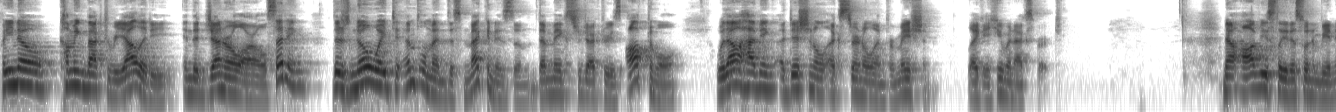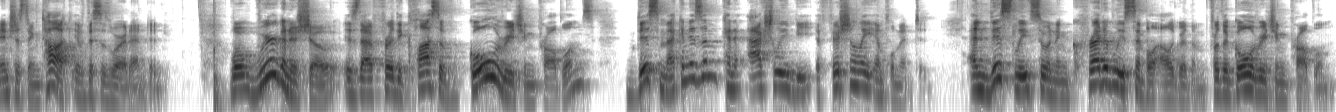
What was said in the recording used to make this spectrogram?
But you know, coming back to reality, in the general RL setting, there's no way to implement this mechanism that makes trajectories optimal without having additional external information, like a human expert. Now, obviously, this wouldn't be an interesting talk if this is where it ended. What we're going to show is that for the class of goal reaching problems, this mechanism can actually be efficiently implemented. And this leads to an incredibly simple algorithm for the goal reaching problem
